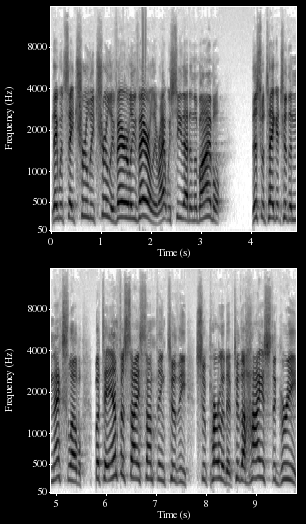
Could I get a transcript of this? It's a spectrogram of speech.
they would say, truly, truly, verily, verily, right? We see that in the Bible. This would take it to the next level. But to emphasize something to the superlative, to the highest degree,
